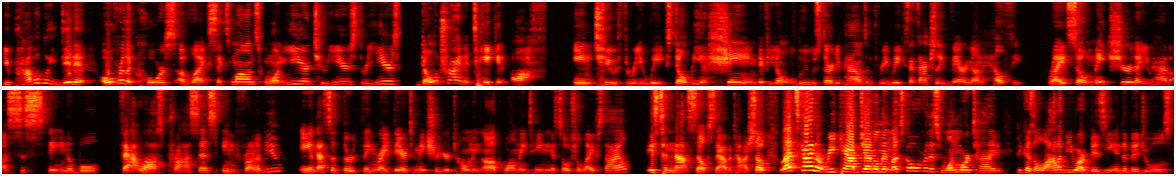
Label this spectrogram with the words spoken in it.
You probably did it over the course of like six months, one year, two years, three years. Don't try to take it off in two, three weeks. Don't be ashamed if you don't lose 30 pounds in three weeks. That's actually very unhealthy. right? So make sure that you have a sustainable fat loss process in front of you. And that's the third thing right there to make sure you're toning up while maintaining a social lifestyle is to not self sabotage. So let's kind of recap, gentlemen. Let's go over this one more time because a lot of you are busy individuals,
